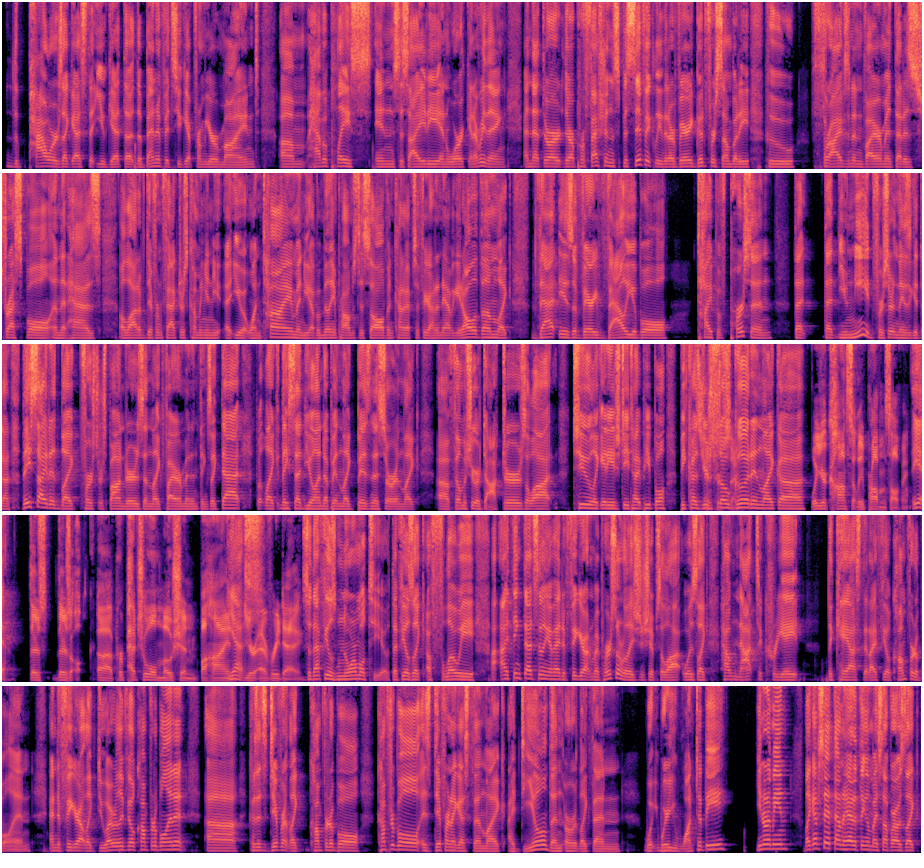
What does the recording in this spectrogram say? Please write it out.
the powers I guess that you get the the benefits you get from your mind um, have a place in society and work and everything and that there are there are professions specifically that are very good for somebody who thrives in an environment that is stressful and that has a lot of different factors coming in at you at one time and you have a million problems to solve and kind of have to figure out how to navigate all of them like that is a very valuable type of person that that you need for certain things to get done. They cited like first responders and like firemen and things like that, but like they said you'll end up in like business or in like uh, film industry or doctors a lot too, like ADHD type people because you're so good in like uh Well, you're constantly problem solving. yeah. There's there's uh, perpetual motion behind Yes. your everyday. So that feels normal to you. That feels like a flowy. I I think that's something I've had to figure out in my personal relationships a lot was like how not to create the chaos that I feel comfortable in and to figure out like, do I really feel comfortable in it? Uh, cause it's different. Like comfortable, comfortable is different, I guess, than like ideal than, or like than what, where you want to be. You know what I mean? Like I've sat down and had a thing of myself where I was like,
